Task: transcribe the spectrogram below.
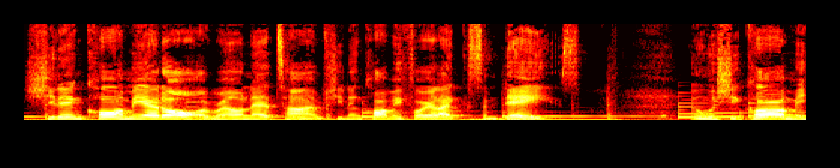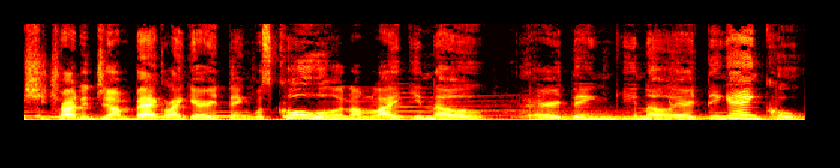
She didn't call me at all around that time. She didn't call me for like some days. And when she called me, she tried to jump back like everything was cool. And I'm like, you know, everything, you know, everything ain't cool.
